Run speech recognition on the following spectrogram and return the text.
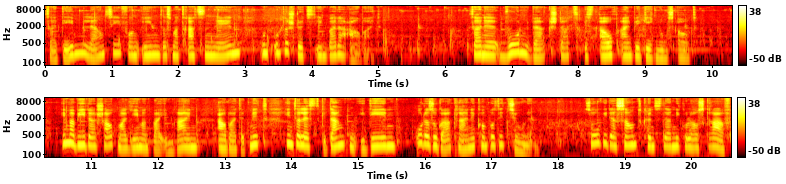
Seitdem lernt sie von ihm das Matratzennähen und unterstützt ihn bei der Arbeit. Seine Wohnwerkstatt ist auch ein Begegnungsort. Immer wieder schaut mal jemand bei ihm rein, arbeitet mit, hinterlässt Gedanken, Ideen oder sogar kleine Kompositionen. So wie der Soundkünstler Nikolaus Graf,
